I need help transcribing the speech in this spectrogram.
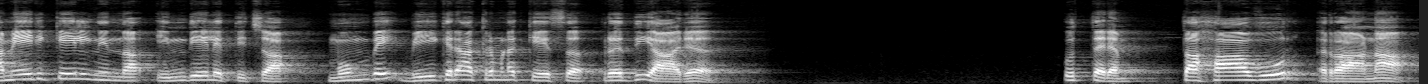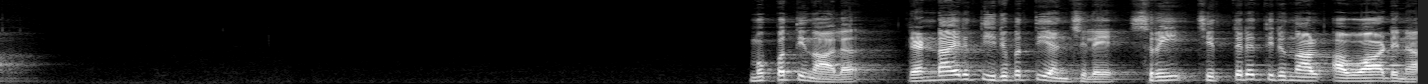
അമേരിക്കയിൽ നിന്ന് ഇന്ത്യയിലെത്തിച്ച മുംബൈ ഭീകരാക്രമണ കേസ് പ്രതി ആര്? ഉത്തരം തഹാവൂർ റാണ. മുപ്പത്തിനാല് രണ്ടായിരത്തി ഇരുപത്തിയഞ്ചിലെ ശ്രീ ചിത്തിര തിരുനാൾ അവാർഡിന്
